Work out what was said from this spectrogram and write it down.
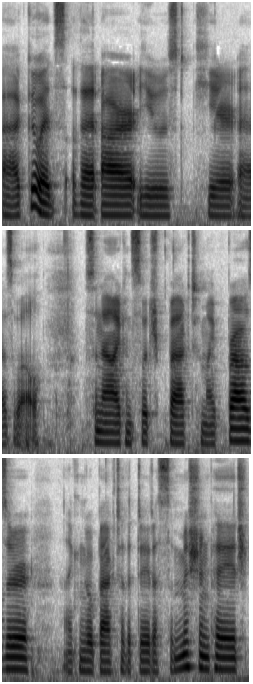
uh, GUIDs that are used here as well. So now I can switch back to my browser. I can go back to the data submission page.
